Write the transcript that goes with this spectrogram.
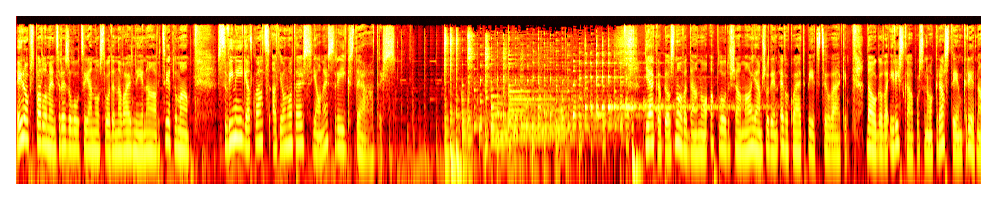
Eiropas parlaments rezolūcijā nosoda Navaļnija nāvi cietumā. Svinīgi atklāts atjaunotais jaunais Rīgas teātris. Jēkabils novadā no aplūdušām mājām šodien evakuēti pieci cilvēki. Daugava ir izkāpusi no krastiem krietnā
